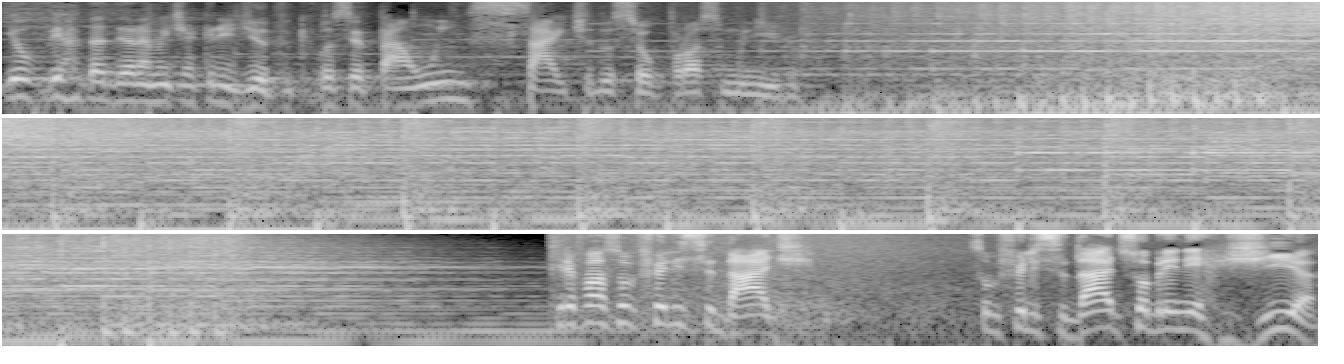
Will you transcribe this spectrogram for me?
e eu verdadeiramente acredito que você está um insight do seu próximo nível. Queria falar sobre felicidade, sobre felicidade, sobre energia.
